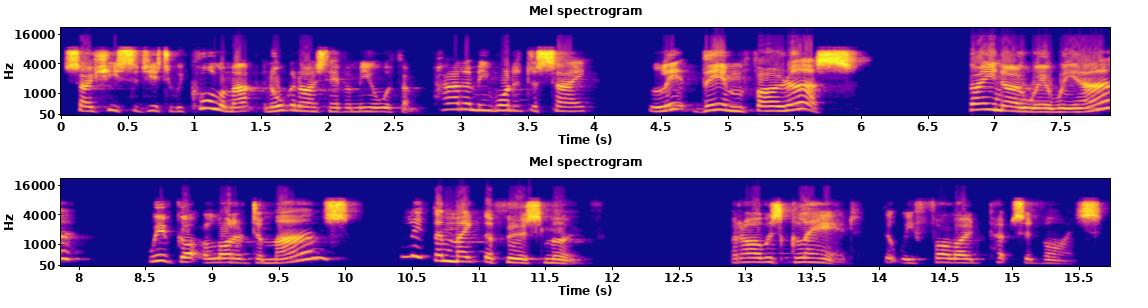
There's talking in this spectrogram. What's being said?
So she suggested we call them up and organise to have a meal with them. Part of me wanted to say, let them phone us. They know where we are. We've got a lot of demands. Let them make the first move. But I was glad that we followed Pip's advice.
